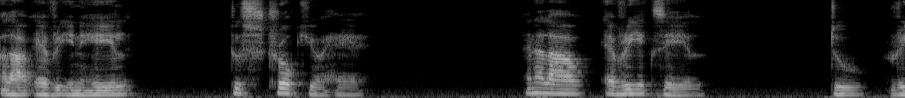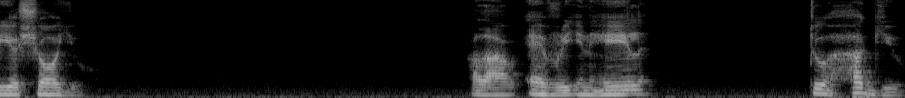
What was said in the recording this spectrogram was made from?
Allow every inhale to stroke your hair and allow every exhale to reassure you. Allow every inhale to hug you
